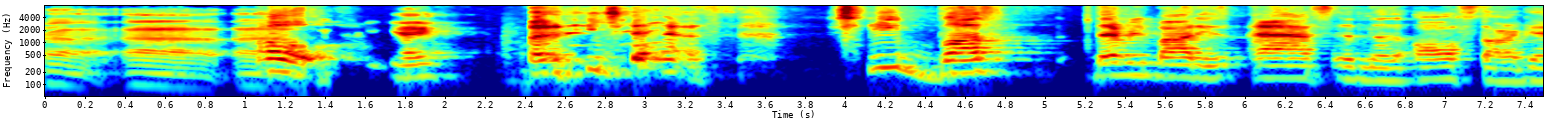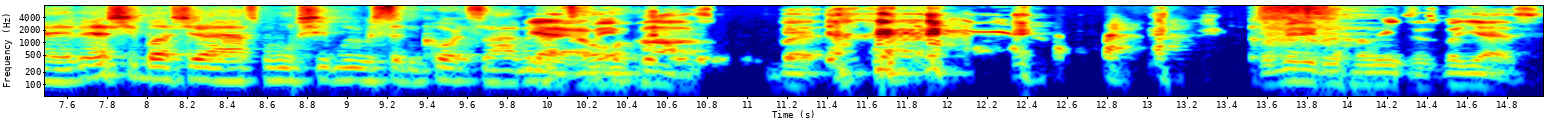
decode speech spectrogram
Uh, uh, uh, Oh, okay. yes, she bust everybody's ass in the All Star game, and she bust your ass when she, we were sitting courtside. Yeah, That's I mean, pause. But for many different reasons. But yes,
